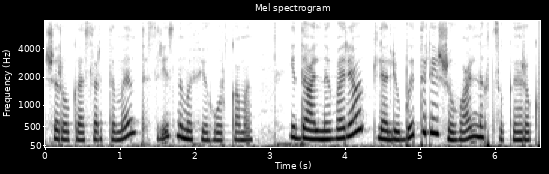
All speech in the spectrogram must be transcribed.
Широкий асортимент з різними фігурками. Ідеальний варіант для любителів жувальних цукерок.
